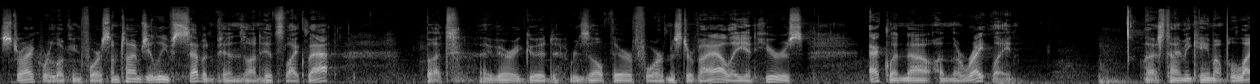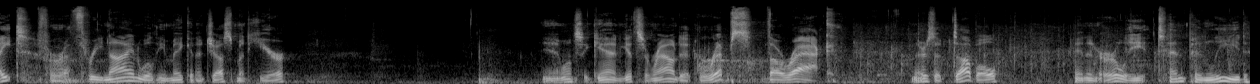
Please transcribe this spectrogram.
strike we're looking for. Sometimes you leave seven pins on hits like that. But a very good result there for Mr. Viale. And here's Eklund now on the right lane. Last time he came up light for a 3-9. Will he make an adjustment here? And once again, gets around it, rips the rack. There's a double and an early 10-pin lead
